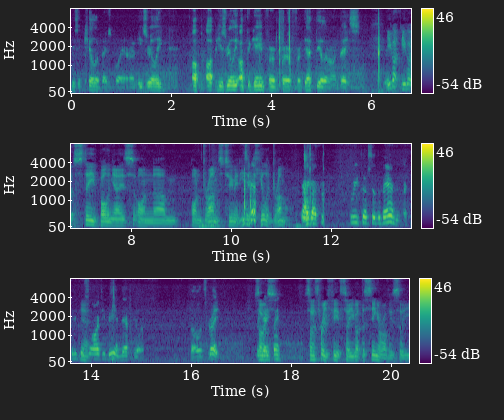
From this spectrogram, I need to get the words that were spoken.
He's a killer bass player, and he's really up up. He's really up the game for for, for Death Dealer on bass. you got you got Steve Bolognese on um, on drums too, man. He's a killer drummer. I got three fifths of the band, three fifths Yeah. of RTB and Death Dealer, so it's great. It's So a great thing. So three fifths. So you got the singer, obviously.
